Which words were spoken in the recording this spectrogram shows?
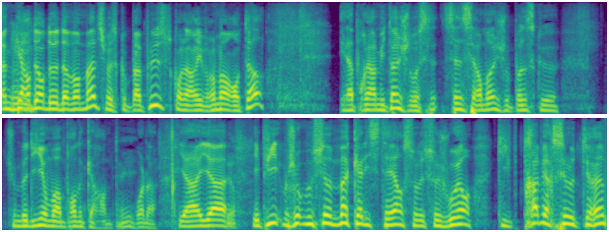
un quart Mm. d'heure d'avant-match, parce que pas plus, parce qu'on arrive vraiment en retard. Et la première mi-temps, sincèrement, je pense que je me dis, on va en prendre 40. Oui. Voilà. Il y a, il y a, Sûr. et puis, je me souviens de McAllister, ce, ce joueur qui traversait le terrain.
